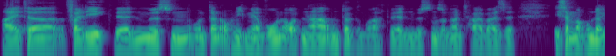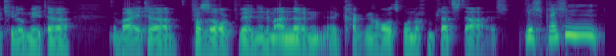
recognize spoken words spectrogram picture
weiter verlegt werden müssen und dann auch nicht mehr wohnortnah untergebracht werden müssen, sondern teilweise, ich sag mal, 100 Kilometer weiter versorgt werden in einem anderen äh, Krankenhaus, wo noch ein Platz da ist. Wir sprechen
